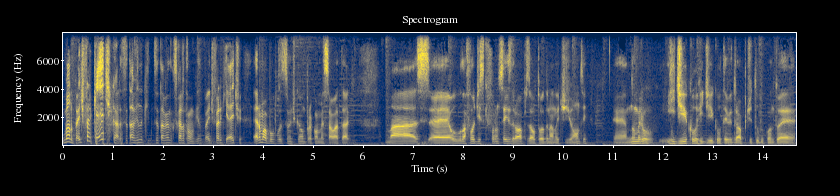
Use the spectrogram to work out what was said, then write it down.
Mano, pede farquete, cara. Você tá vendo que você tá vendo que os caras estão vindo, pede farquete. Era uma boa posição de campo para começar o ataque. Mas é, o LaFleur disse que foram seis drops ao todo na noite de ontem. É, número ridículo, ridículo. Teve drop de tudo quanto é.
